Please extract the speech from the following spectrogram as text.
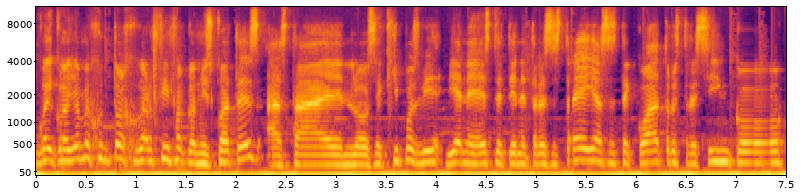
Güey, cuando yo me junto a jugar FIFA con mis cuates, hasta en los equipos viene este tiene tres estrellas, este cuatro, este cinco,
